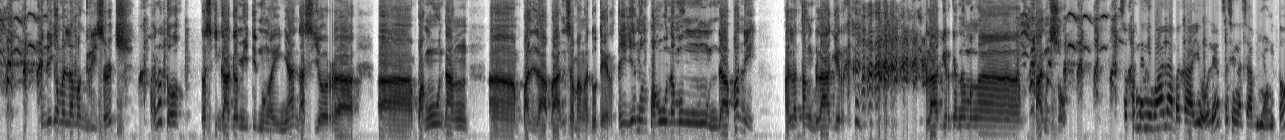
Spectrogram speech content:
Hindi ka man lang mag-research? Ano to? Tapos igagamitin mo ngayon yan as your ah, ah, pangunang ah, panlaban sa mga Duterte. Yan ang panguna mong laban eh. Halatang vlogger ka. vlogger ka ng mga tanso. So pag naniwala ba tayo ulit sa sinasabi niyang ito,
